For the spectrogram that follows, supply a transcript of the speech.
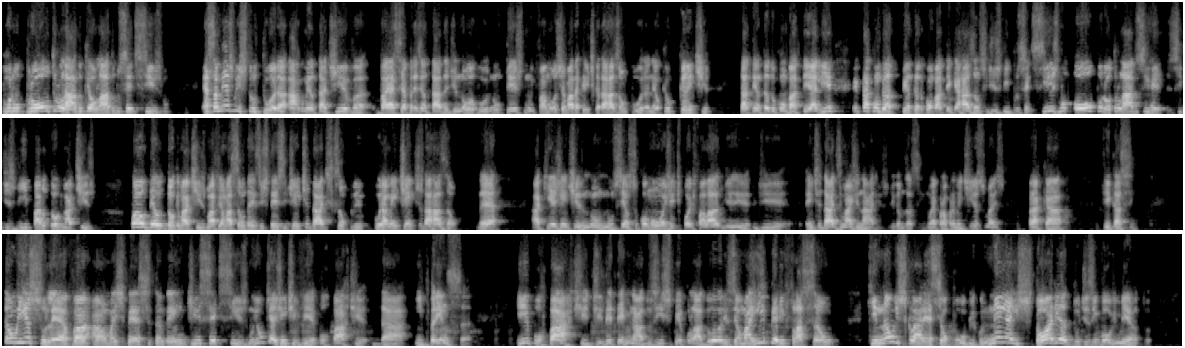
para o outro lado, que é o lado do ceticismo. Essa mesma estrutura argumentativa vai ser apresentada de novo num texto muito famoso chamado A Crítica da Razão Pura. Né? O que o Kant está tentando combater ali, ele está tentando combater que a razão se desvie para o ceticismo ou, por outro lado, se, re, se desvie para o dogmatismo. Qual é o dogmatismo? A afirmação da existência de entidades que são puramente entes da razão. Né? Aqui a gente, no, no senso comum, a gente pode falar de, de entidades imaginárias, digamos assim. Não é propriamente isso, mas para cá fica assim. Então, isso leva a uma espécie também de ceticismo. E o que a gente vê por parte da imprensa e por parte de determinados especuladores é uma hiperinflação que não esclarece ao público nem a história do desenvolvimento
